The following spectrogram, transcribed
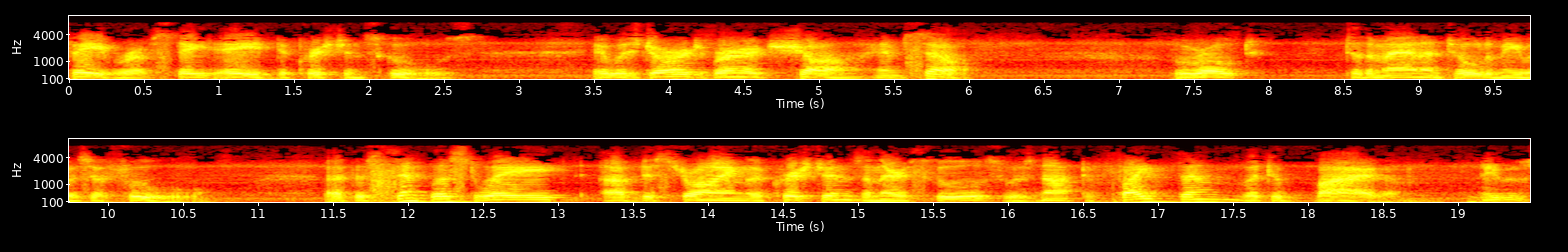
favor of state aid to Christian schools, it was George Bernard Shaw himself who wrote to the man and told him he was a fool. That the simplest way of destroying the Christians and their schools was not to fight them, but to buy them. He was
